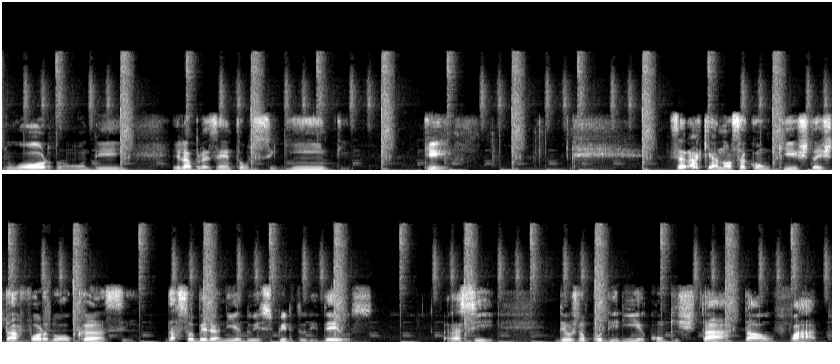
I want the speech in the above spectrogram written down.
do Orton, onde ele apresenta o seguinte: que será que a nossa conquista está fora do alcance da soberania do Espírito de Deus? Será se Deus não poderia conquistar tal fato?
